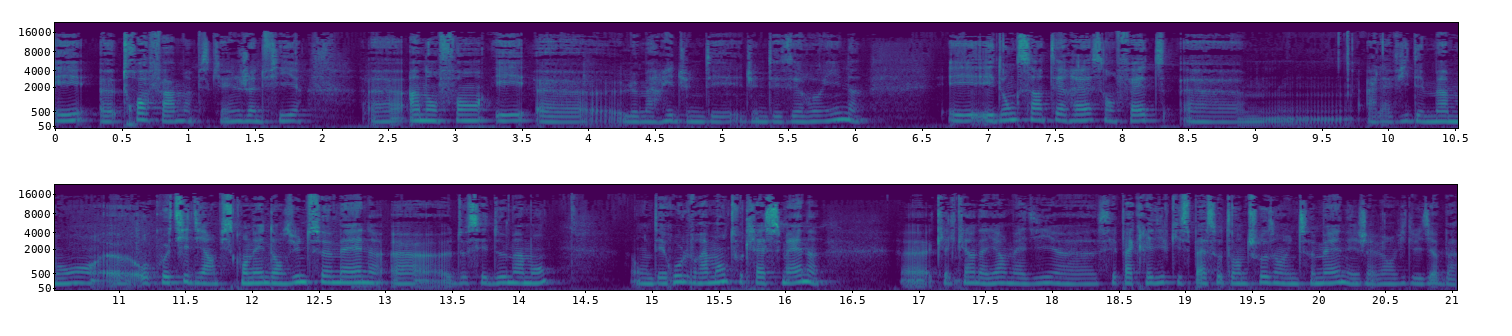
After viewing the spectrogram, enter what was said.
et trois femmes, puisqu'il y a une jeune fille euh, un enfant et euh, le mari d'une des, héroïnes. Et, donc s'intéresse en fait euh, à la vie des mamans au quotidien, puisqu'on est dans une semaine de ces deux mamans. On déroule vraiment toute la semaine. Quelqu'un d'ailleurs m'a dit c'est pas crédible qu'il se passe autant de choses en une semaine et j'avais envie de lui dire bah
